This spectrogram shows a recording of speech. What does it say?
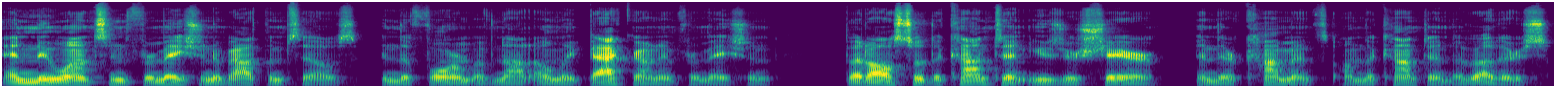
and nuanced information about themselves in the form of not only background information, but also the content users share and their comments on the content of others.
